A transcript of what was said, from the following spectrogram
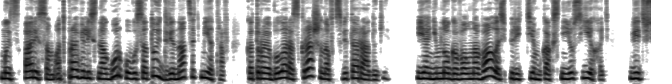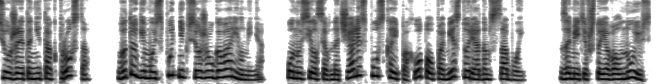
Мы с Арисом отправились на горку высотой 12 метров, которая была раскрашена в цвета радуги. Я немного волновалась перед тем, как с нее съехать, ведь все же это не так просто. В итоге мой спутник все же уговорил меня. Он уселся в начале спуска и похлопал по месту рядом с собой. Заметив, что я волнуюсь,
